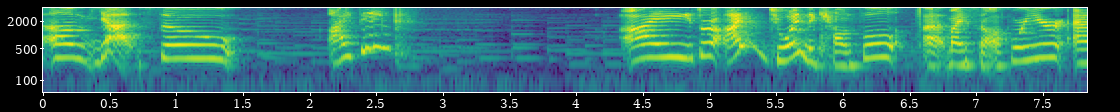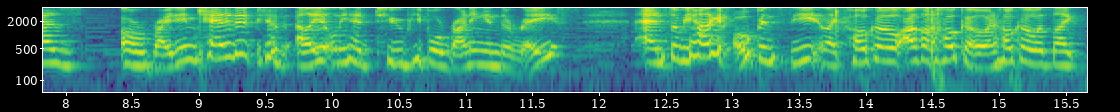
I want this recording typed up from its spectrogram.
Um, yeah. So, I think I sort of I joined the council at my sophomore year as a write-in candidate because Eliot only had two people running in the race, and so we had like an open seat. And like HoCo, I was on HoCo, and HoCo was like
